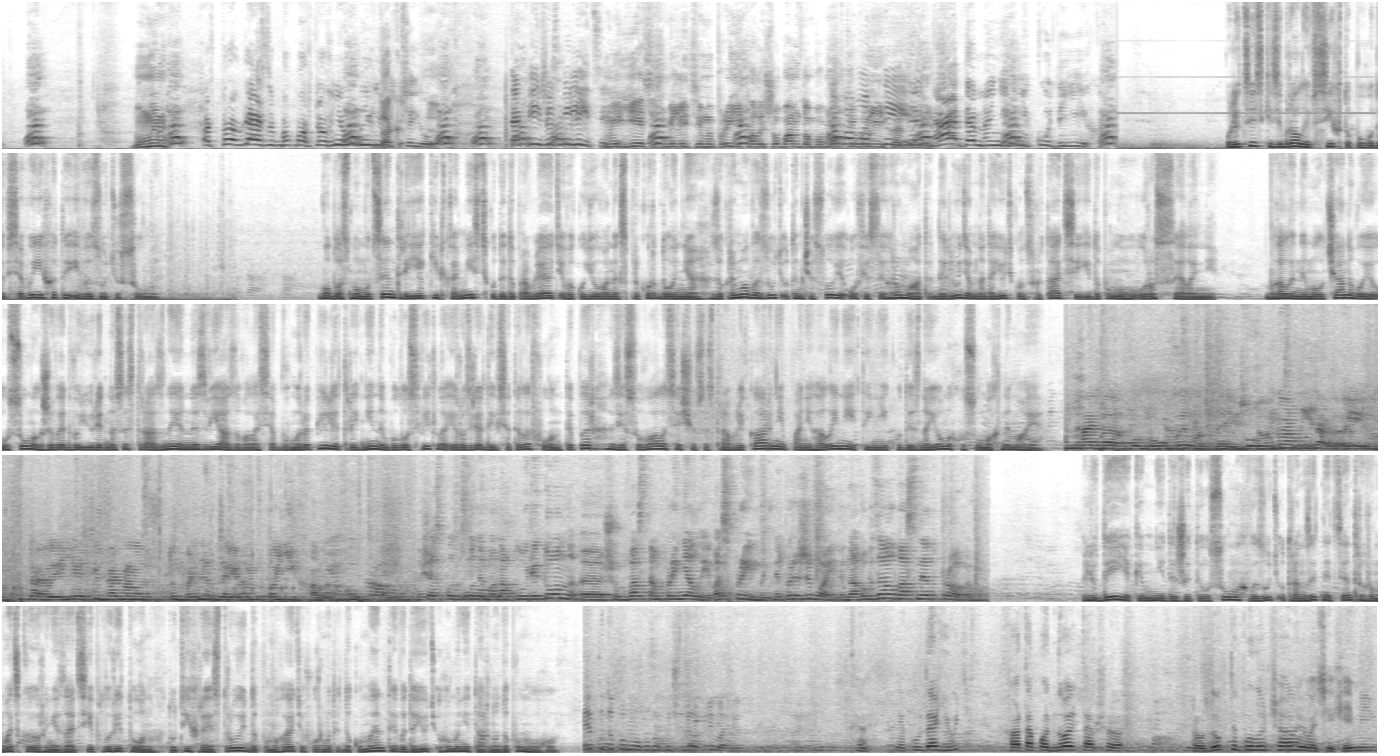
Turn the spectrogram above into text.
Ну ми, Відправляй за портовню міліцію. Так він же з міліції. ми є з міліції, ми приїхали, щоб вам допомогти Допомогти. виїхати. Не треба мені нікуди їхати. Поліцейські зібрали всіх, хто погодився виїхати, і везуть у Суми. В обласному центрі є кілька місць, куди доправляють евакуйованих з прикордоння. Зокрема, везуть у тимчасові офіси громад, де людям надають консультації і допомогу у розселенні. В Галини Молчанової у Сумах живе двоюрідна сестра. З нею не зв'язувалася, бо в Миропіллі три дні не було світла і розрядився телефон. Тепер з'ясувалося, що сестра в лікарні, пані Галині йти нікуди. Знайомих у Сумах немає. Хай бы Богу убыло, да, что ну, а куда, э, куда, если даже что больница, я бы поехала. Зараз позвонимо на Плурітон, е, щоб вас там прийняли. Вас приймуть, не переживайте. На вокзал вас не відправимо. Людей, яким ніде жити у Сумах, везуть у транзитний центр громадської організації Плурітон. Тут їх реєструють, допомагають оформити документи, видають гуманітарну допомогу. Яку допомогу ви хочете отримати? яку дають. Хата під ноль, так що продукти отримали, ось і хімію.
